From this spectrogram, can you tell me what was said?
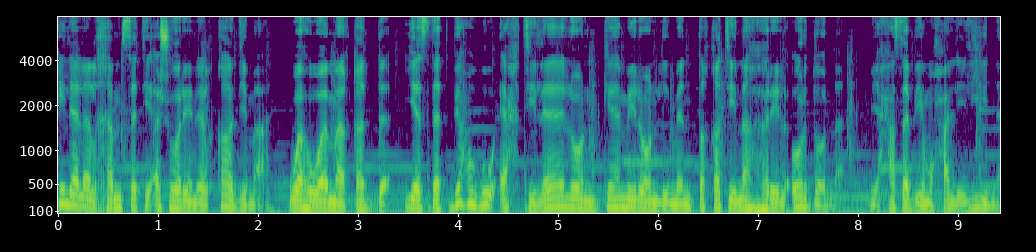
خلال الخمسة أشهر القادمة. وهو ما قد يستتبعه احتلال كامل لمنطقة نهر الأردن بحسب محللين.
